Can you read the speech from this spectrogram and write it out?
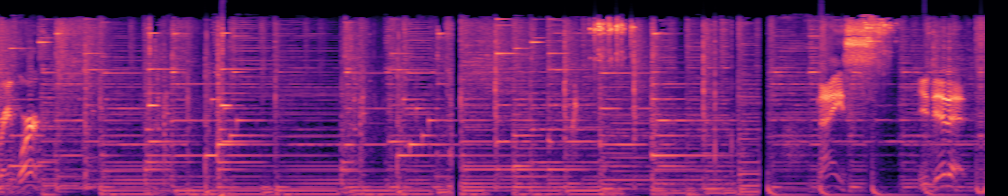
Great work. Nice. You did it.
